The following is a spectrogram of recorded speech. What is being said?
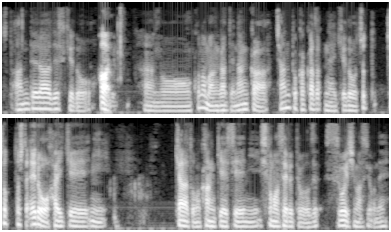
ちょっとアンデラですけど、はい。あのーこの漫画ってなんか、ちゃんと書かないけど、ちょっと、ちょっとしたエロを背景に、キャラとの関係性に潜ませるってことぜすごいしますよね。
